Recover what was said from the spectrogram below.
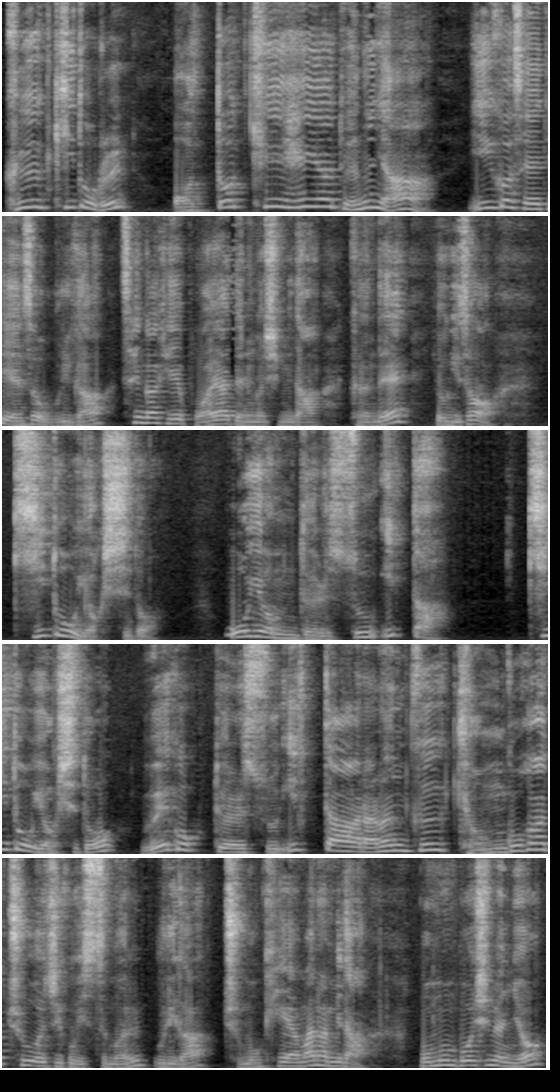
그 기도를 어떻게 해야 되느냐 이것에 대해서 우리가 생각해 보아야 되는 것입니다. 그런데 여기서 기도 역시도 오염될 수 있다. 기도 역시도 왜곡될 수 있다라는 그 경고가 주어지고 있음을 우리가 주목해야만 합니다. 본문 보시면요.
